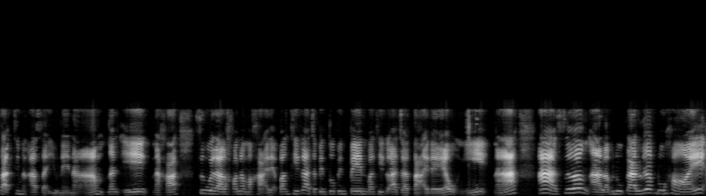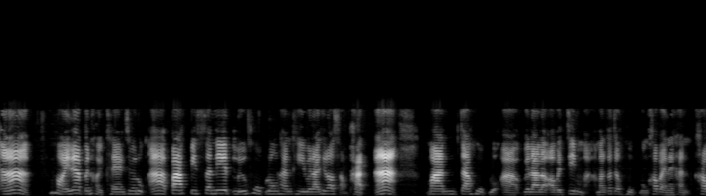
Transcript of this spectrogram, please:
สัตว์ที่มันอาศัยอยู่ในน้ำนั่นเองนะคะ ซึ่งเวลาเขานำมาขายเนี่ย บางทีก็อาจจะเป็นตัวเป็นๆ บางทีก็อาจจะตายแล้วอย่างนี้นะ อ่าซึ่งอ่าเรามาดูการเลือกดูหอย อ่า หอยเนี่ยเป็นหอยแครงใช่ไหมลูกอ่าปากปิดสนิทหรือหุบลงทันทีเวลาที่เราสัมผัสอ่ามันจะหุบลงอ่าเวลาเราเอาไปจิ้มอะมันก็จะหุบลงเข้าไปในทันเข้า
